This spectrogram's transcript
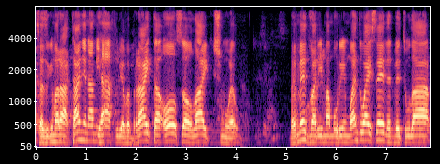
Says the Gemara, Tanya Nami Hachli. We have a brayta also like Shmuel. When do I say that Vetula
